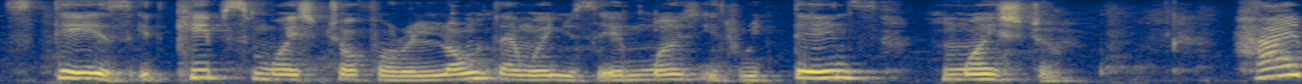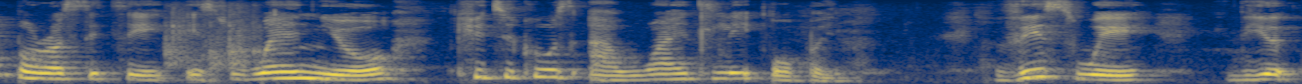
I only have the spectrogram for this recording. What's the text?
stays, it keeps moisture for a long time. When you say moist, it retains moisture. High porosity is when your cuticles are widely open. This way, the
